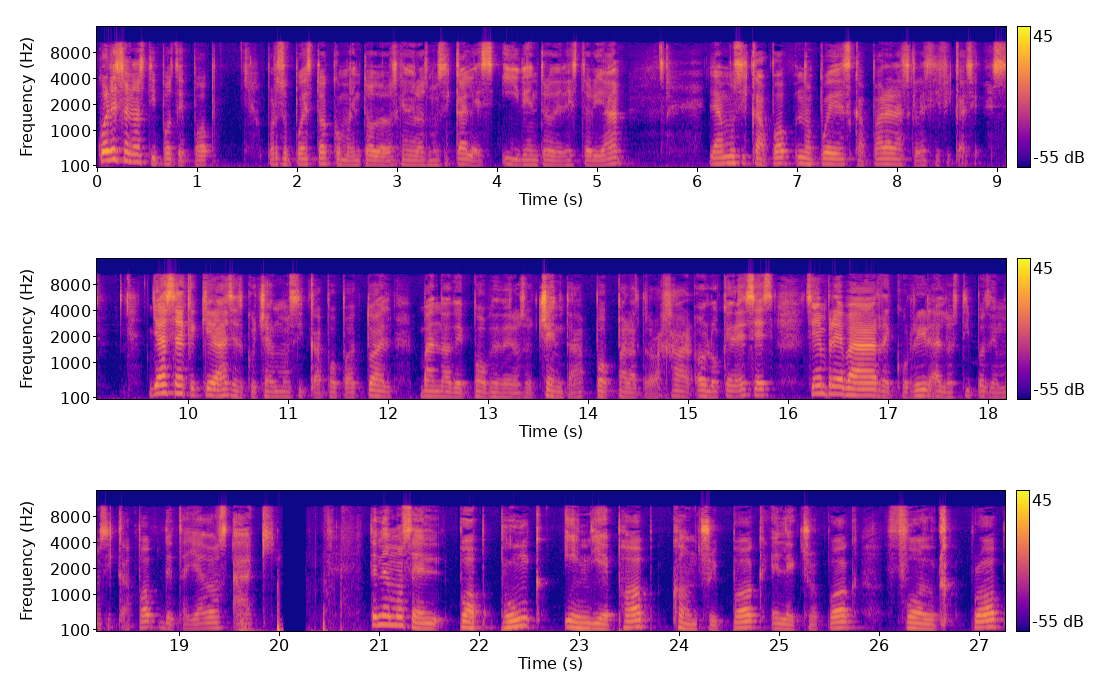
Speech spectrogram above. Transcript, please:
¿Cuáles son los tipos de pop? Por supuesto, como en todos los géneros musicales y dentro de la historia, la música pop no puede escapar a las clasificaciones. Ya sea que quieras escuchar música pop actual, banda de pop de los 80, pop para trabajar o lo que desees, siempre va a recurrir a los tipos de música pop detallados aquí. Tenemos el pop punk, indie pop, country pop, electro pop, folk pop,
